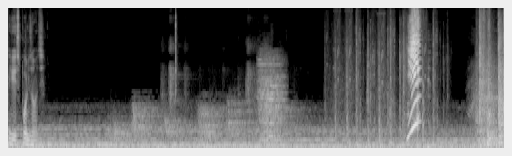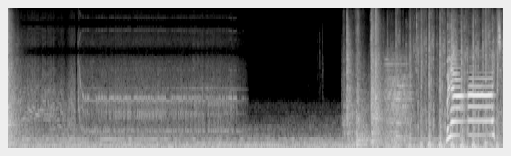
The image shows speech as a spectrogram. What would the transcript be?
Как ее использовать? Блять!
